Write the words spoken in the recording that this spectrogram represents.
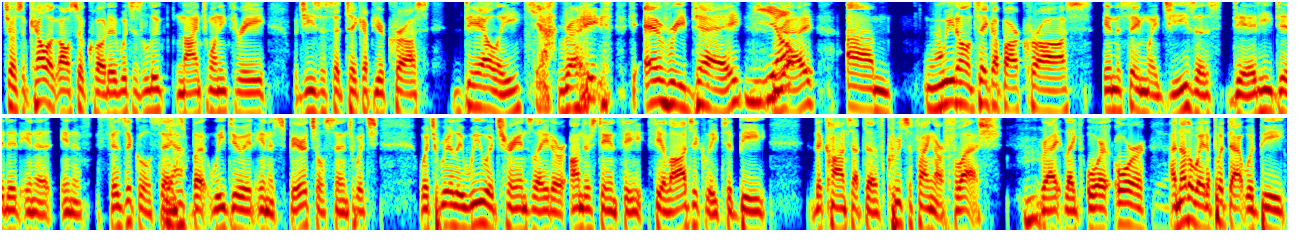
Joseph Kellogg also quoted, which is Luke 9 23, where Jesus said, take up your cross daily. Yeah. Right. Every day. Yep. Right um, we don't take up our cross in the same way Jesus did. He did it in a in a physical sense, Yeah. but we do it in a spiritual sense, which which really we would translate or understand the, theologically to be the concept of crucifying our flesh, hmm. right? Like, or or another way to put that would be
